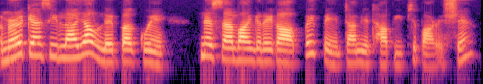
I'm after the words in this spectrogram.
အမေရိကန်စီလာရောက်လဲပတ်ခွင့် နှစ်စံပိုင်းကလေးကပိတ်ပင်တားမြစ်ထားပြီးဖြစ်ပါတယ်ရှင်။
